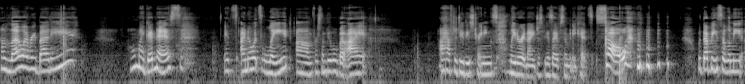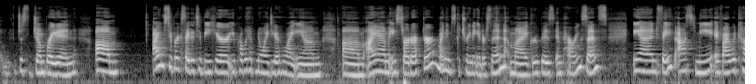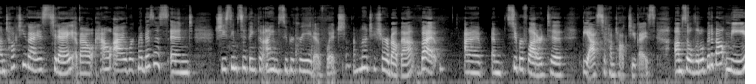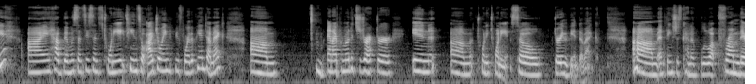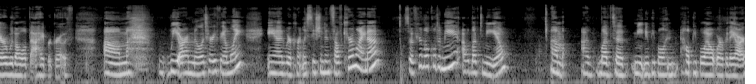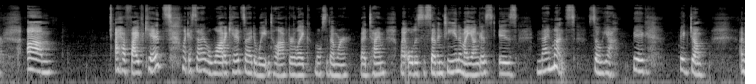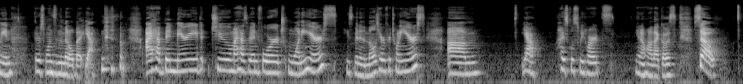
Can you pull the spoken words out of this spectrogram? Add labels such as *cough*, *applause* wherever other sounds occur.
Hello, everybody. Oh my goodness. It's I know it's late um, for some people, but I I have to do these trainings later at night just because I have so many kids. So, *laughs* with that being said, let me just jump right in. Um, I am super excited to be here. You probably have no idea who I am. Um, I am a star director. My name is Catrina Anderson. My group is Empowering Scents. And Faith asked me if I would come talk to you guys today about how I work my business. And she seems to think that I am super creative, which I'm not too sure about that. But I am super flattered to be asked to come talk to you guys. Um, so, a little bit about me. I have been with Scentsy since 2018, so I joined before the pandemic. Um, and I promoted to director in um, 2020, so during the pandemic. Um, and things just kind of blew up from there with all of that hyper growth. Um, we are a military family, and we're currently stationed in South Carolina. So if you're local to me, I would love to meet you. Um, I love to meet new people and help people out wherever they are. Um, I have five kids. *laughs* Like I said, I have a lot of kids, so I had to wait until after like most of them were bedtime. My oldest is 17 and my youngest is nine months. So yeah, big, big jump. I mean, there's ones in the middle, but yeah. *laughs* I have been married to my husband for 20 years. He's been in the military for 20 years. Um, yeah, high school sweethearts. You know how that goes. So,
